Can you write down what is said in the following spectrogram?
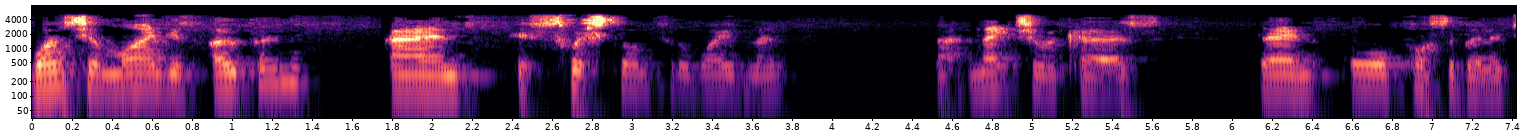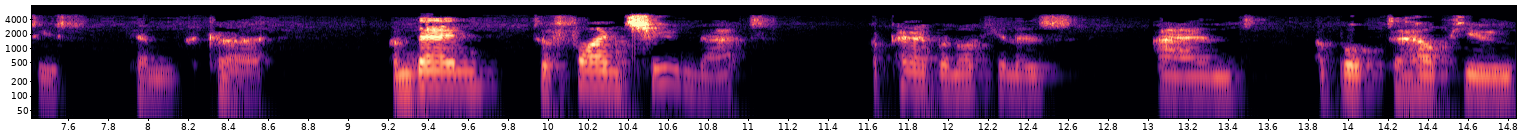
once your mind is open and it's switched on to the wavelength that nature occurs, then all possibilities can occur. And then to fine tune that, a pair of binoculars and a book to help you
